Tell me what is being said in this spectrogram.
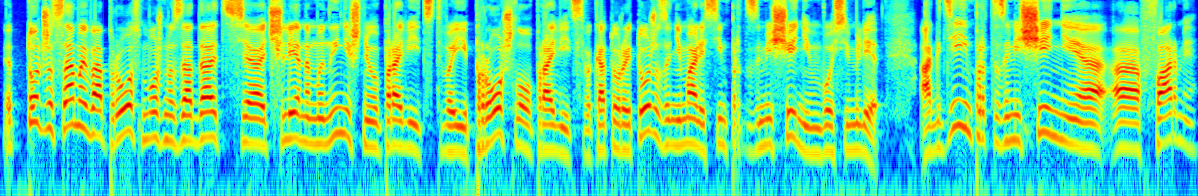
Это тот же самый вопрос можно задать э, членам и нынешнего правительства, и прошлого правительства, которые тоже занимались импортозамещением 8 лет. А где импортозамещение а, в фарме?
